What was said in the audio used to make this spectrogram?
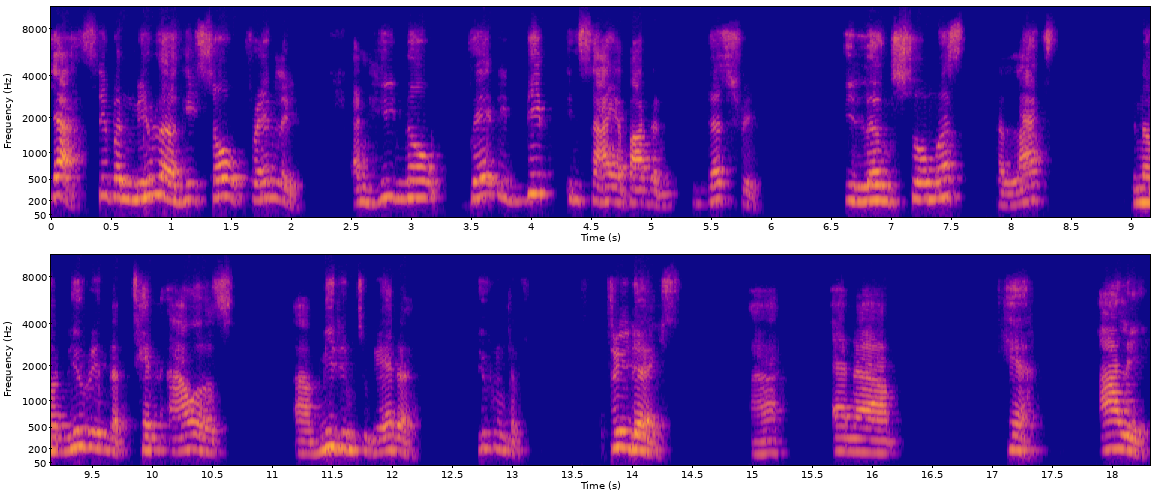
yeah, Stephen Miller, he's so friendly and he know very deep inside about the industry. He learned so much the last, you know, during the 10 hours uh, meeting together during the three days. Uh, and uh, here, Ali,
